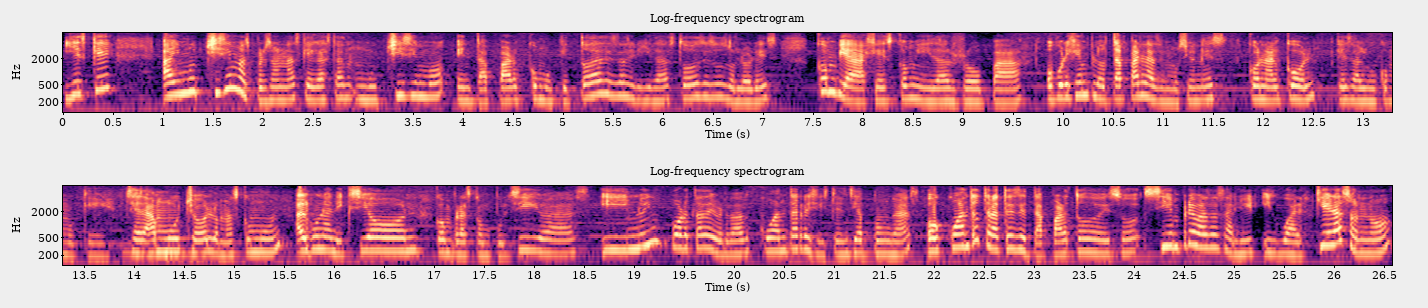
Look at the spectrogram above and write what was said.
Y es que hay muchísimas personas que gastan muchísimo en tapar como que todas esas heridas, todos esos dolores con viajes, comidas, ropa o por ejemplo tapan las emociones con alcohol, que es algo como que se da mucho, lo más común, alguna adicción, compras compulsivas. Y no importa de verdad cuánta resistencia pongas o cuánto trates de tapar todo eso, siempre vas a salir igual, quieras o no,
